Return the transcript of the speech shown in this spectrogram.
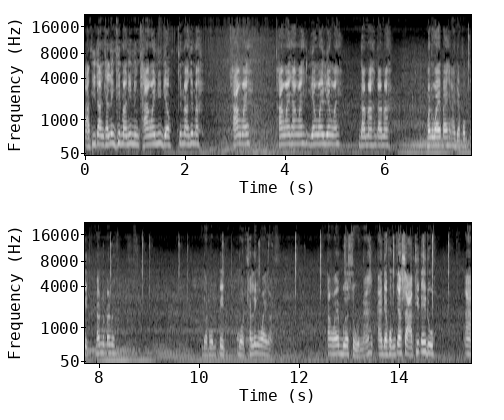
อะพี่ดันคันเร่งขึ้นมานิดนึงค้างไว้นิดเดียวขึ้นมาขึ้นมา ค้างไว้ค้างไว้ค้างไว้เลี้ยงไว้เลี้ยงไว้ ดันมาดันมา มันไวไปอะเดี๋ยวผมปิดแป๊บนึงแป๊บนึงเดี๋ยวผมปิดโหมดคันเร่งไวก่อนตั้งไว้เบอร์ศูนย์นะอะเดี๋ยวผมจะสาธิตให้ดูอะ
